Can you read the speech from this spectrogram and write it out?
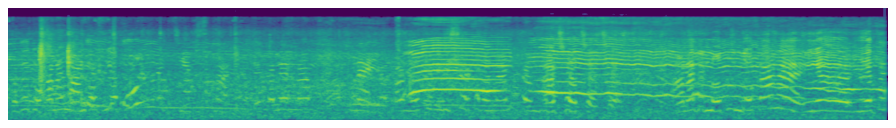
আপনাদের দোকানের নামটা কি আপু? দোকানের নাম নেই আমার আচ্ছা আচ্ছা আচ্ছা। আমাদের নতুন দোকান হ্যাঁ, ইয়া ইয়েতে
